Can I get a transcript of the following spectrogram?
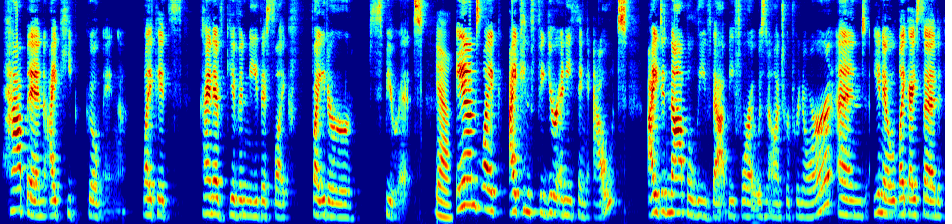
happen, I keep going. Like it's kind of given me this like fighter spirit. Yeah. And like I can figure anything out. I did not believe that before I was an entrepreneur. And, you know, like I said,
